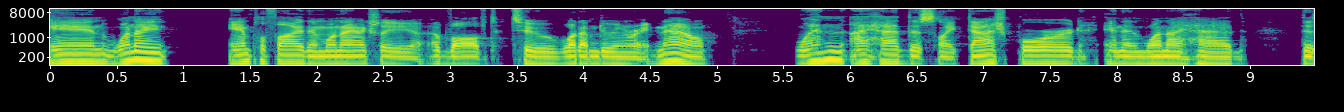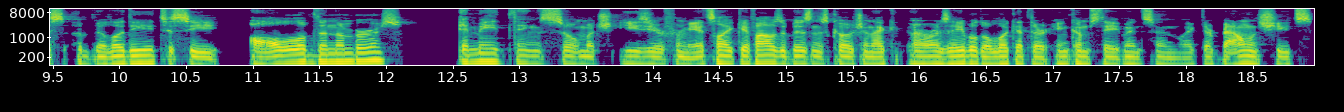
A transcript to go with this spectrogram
And when I amplified and when I actually uh, evolved to what I'm doing right now, when I had this like dashboard and then when I had this ability to see all of the numbers, it made things so much easier for me. It's like if I was a business coach and I, I was able to look at their income statements and like their balance sheets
